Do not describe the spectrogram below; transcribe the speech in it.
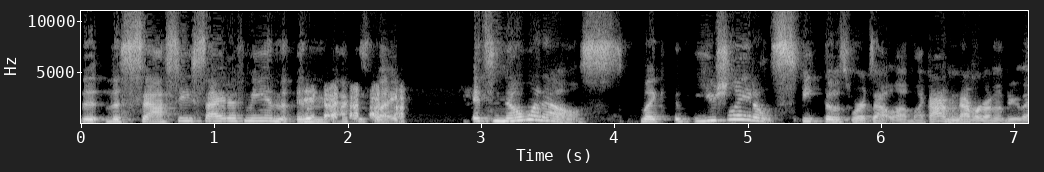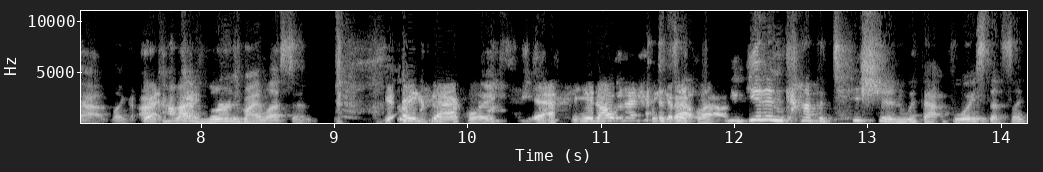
the, the sassy side of me, and, is like, it's no one else. Like, usually I don't speak those words out loud. Like, I'm never going to do that. Like, Right, I, right. I've learned my lesson. Yeah, exactly. Yeah. You don't I- speak it out like loud. You get in competition with that voice that's like,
